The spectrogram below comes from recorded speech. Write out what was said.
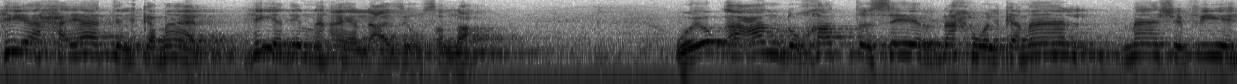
هي حياة الكمال هي دي النهاية اللي عايز يوصل لها. ويبقى عنده خط سير نحو الكمال ماشي فيه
